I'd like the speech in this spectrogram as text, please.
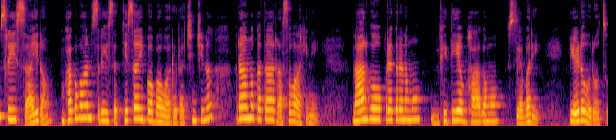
శ్రీ సాయిరాం భగవాన్ శ్రీ సత్యసాయి బాబా వారు రచించిన రామకథ రసవాహిని. నాలుగవ ప్రకరణము ద్వితీయ భాగము శబరి. ఏడవ రోజు.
